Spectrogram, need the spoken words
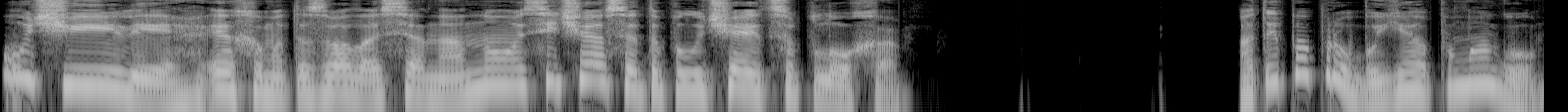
«Учили», — эхом отозвалась она, — «но сейчас это получается плохо». «А ты попробуй, я помогу.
